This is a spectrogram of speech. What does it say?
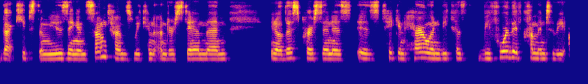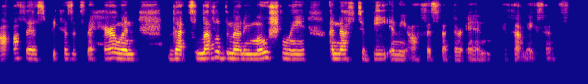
that keeps them using? And sometimes we can understand then you know this person is is taking heroin because before they've come into the office because it's the heroin that's leveled them out emotionally enough to be in the office that they're in if that makes sense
